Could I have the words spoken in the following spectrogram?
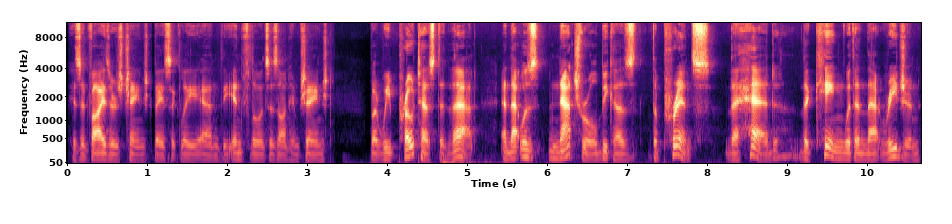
his advisors changed basically and the influences on him changed. But we protested that. And that was natural because the prince, the head, the king within that region,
